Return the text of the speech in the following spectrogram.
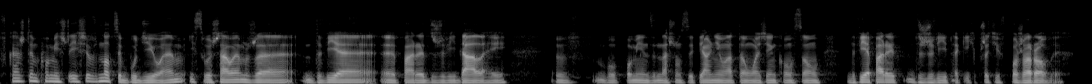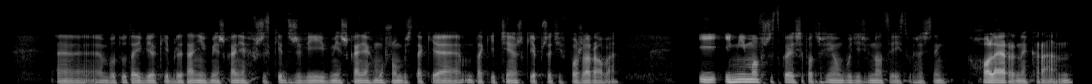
w każdym pomieszczeniu. Ja się w nocy budziłem i słyszałem, że dwie e, pary drzwi dalej, bo pomiędzy naszą sypialnią a tą łazienką są dwie pary drzwi takich przeciwpożarowych e, bo tutaj w Wielkiej Brytanii w mieszkaniach wszystkie drzwi w mieszkaniach muszą być takie, takie ciężkie, przeciwpożarowe. I, I mimo wszystko ja się potrafiłem obudzić w nocy i słyszeć ten cholerny kran.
